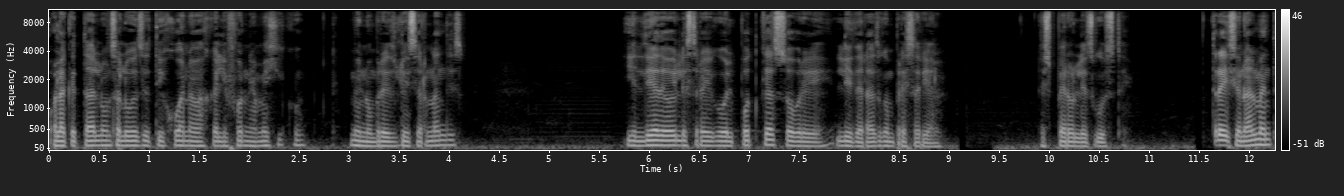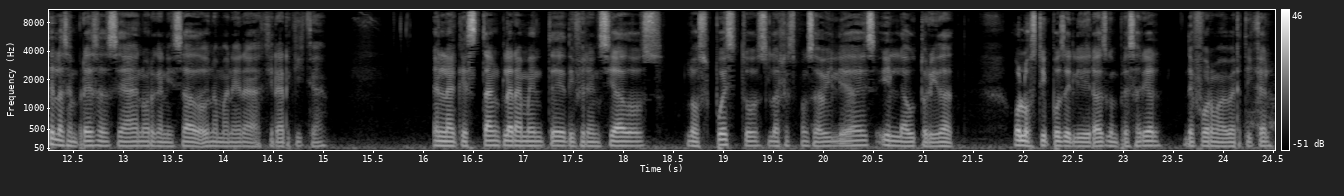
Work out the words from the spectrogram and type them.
Hola, ¿qué tal? Un saludo desde Tijuana, Baja California, México. Mi nombre es Luis Hernández y el día de hoy les traigo el podcast sobre liderazgo empresarial. Espero les guste. Tradicionalmente las empresas se han organizado de una manera jerárquica en la que están claramente diferenciados los puestos, las responsabilidades y la autoridad o los tipos de liderazgo empresarial de forma vertical.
